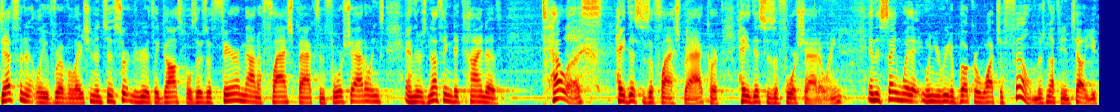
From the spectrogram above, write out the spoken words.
definitely with Revelation, and to a certain degree with the Gospels, there's a fair amount of flashbacks and foreshadowings, and there's nothing to kind of tell us, hey, this is a flashback, or hey, this is a foreshadowing. In the same way that when you read a book or watch a film, there's nothing to tell you,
